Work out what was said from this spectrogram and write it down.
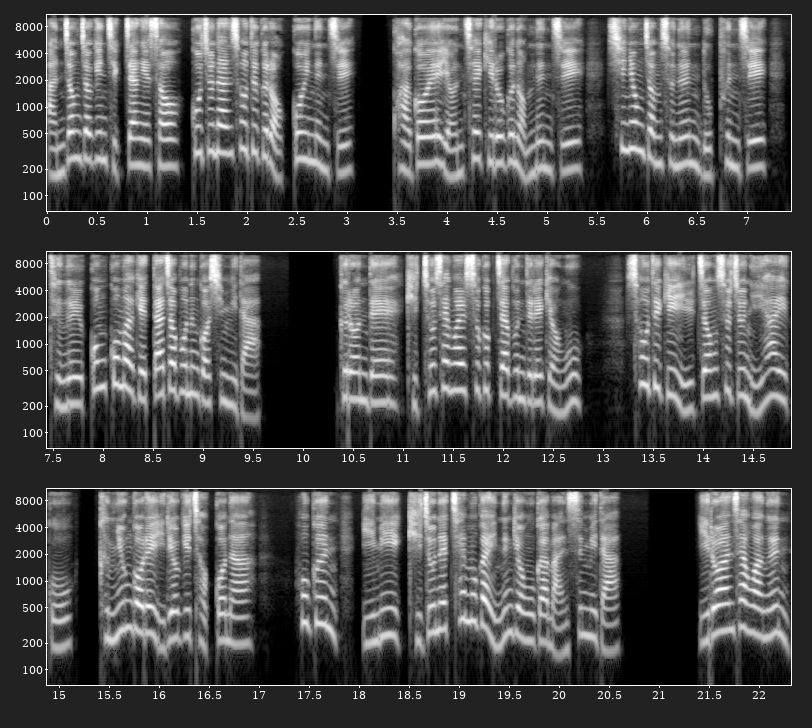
안정적인 직장에서 꾸준한 소득을 얻고 있는지, 과거의 연체 기록은 없는지, 신용 점수는 높은지 등을 꼼꼼하게 따져보는 것입니다. 그런데 기초생활수급자분들의 경우 소득이 일정 수준 이하이고 금융거래 이력이 적거나 혹은 이미 기존의 채무가 있는 경우가 많습니다. 이러한 상황은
